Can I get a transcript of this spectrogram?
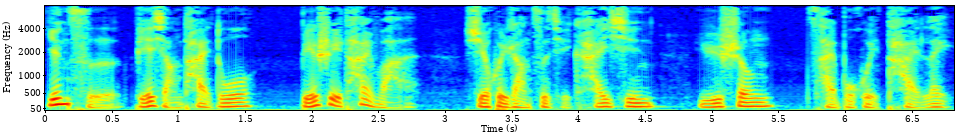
因此，别想太多，别睡太晚，学会让自己开心，余生才不会太累。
